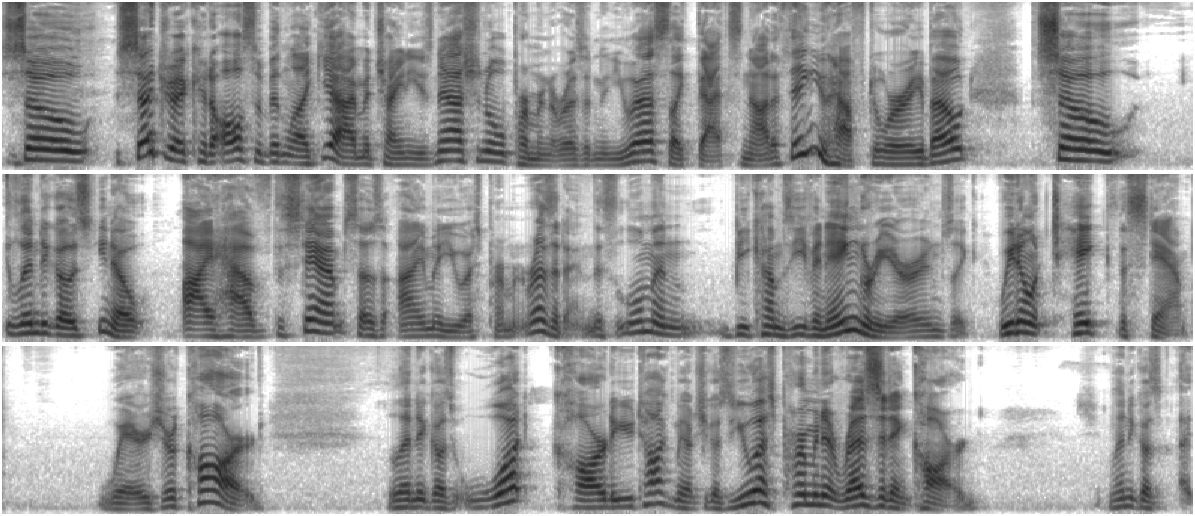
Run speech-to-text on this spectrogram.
So Cedric had also been like, "Yeah, I'm a Chinese national, permanent resident in the U.S. Like that's not a thing you have to worry about." So Linda goes, "You know, I have the stamp says I'm a U.S. permanent resident. This woman becomes even angrier and is like, "We don't take the stamp. Where's your card?" Linda goes, "What card are you talking about?" She goes, "U.S. permanent resident card." Linda goes, uh,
